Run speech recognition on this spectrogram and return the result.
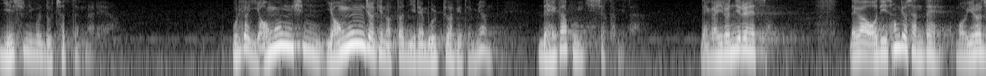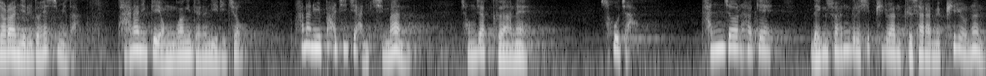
예수님을 놓쳤단 말이에요. 우리가 영웅심, 영웅적인 어떤 일에 몰두하게 되면 내가 보이기 시작합니다. 내가 이런 일을 했어. 내가 어디 선교사인데 뭐 이런저런 일도 했습니다. 다 하나님께 영광이 되는 일이죠. 하나님이 빠지지 않지만 정작 그 안에 소자, 간절하게 냉수 한 그릇이 필요한 그 사람의 필요는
